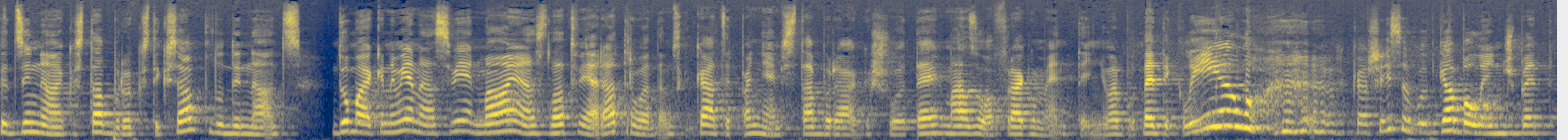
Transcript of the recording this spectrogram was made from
kad zināja, ka staburaks tiks apludināts. Domāju, ka nevienās mājās Latvijā ir atrodams, ka kāds ir paņēmis staburāga šo mazo fragmentiņu. Varbūt ne tik lielu, kā šis varbūt gabaliņš, bet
